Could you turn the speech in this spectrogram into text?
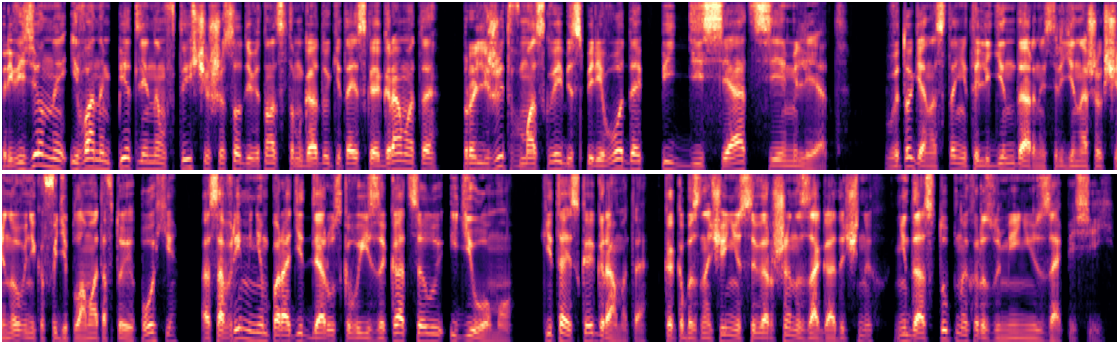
Привезенная Иваном Петлиным в 1619 году китайская грамота пролежит в Москве без перевода 57 лет. В итоге она станет легендарной среди наших чиновников и дипломатов той эпохи, а со временем породит для русского языка целую идиому китайская грамота, как обозначение совершенно загадочных, недоступных разумению записей.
